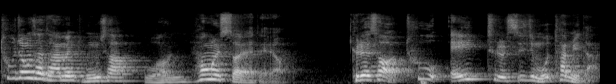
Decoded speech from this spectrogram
투정사 다음엔 동사 원형을 써야 돼요. 그래서 to eat를 쓰지 못합니다.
